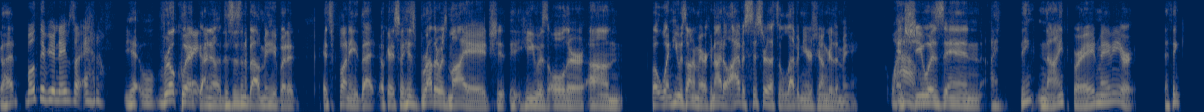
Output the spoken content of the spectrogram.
Go ahead. Both of your names are Adam. Yeah, well, real quick. Great. I know this isn't about me, but it it's funny that okay. So his brother was my age. He, he was older. Um, but when he was on American Idol, I have a sister that's 11 years younger than me, Wow. and she was in I think ninth grade, maybe or I think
